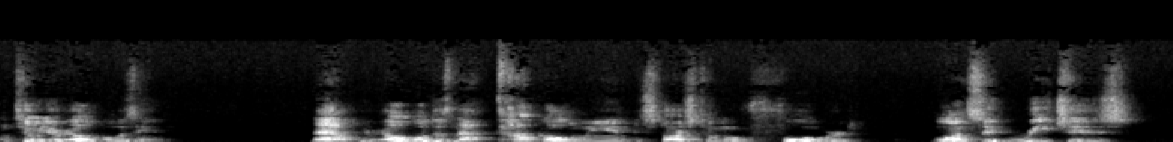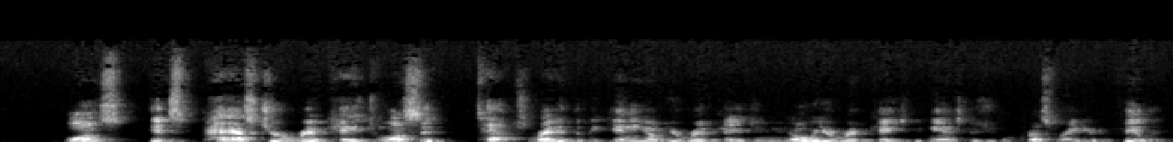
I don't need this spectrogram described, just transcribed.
until your elbow is in. Now, your elbow does not tuck all the way in. It starts to move forward. Once it reaches, once it's past your rib cage, once it taps right at the beginning of your rib cage, and you know where your rib cage begins because you can press right here to feel it.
